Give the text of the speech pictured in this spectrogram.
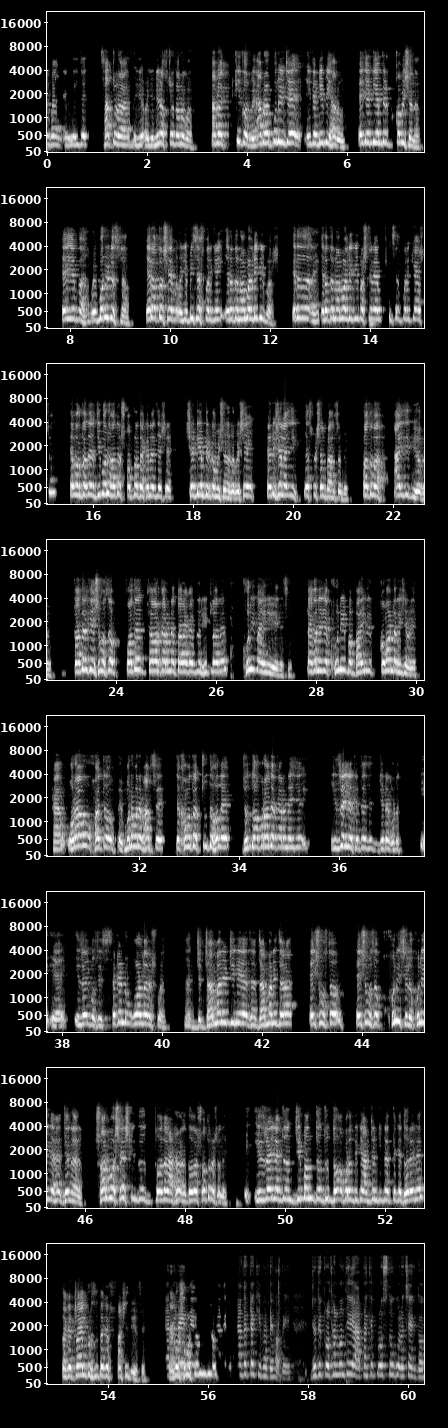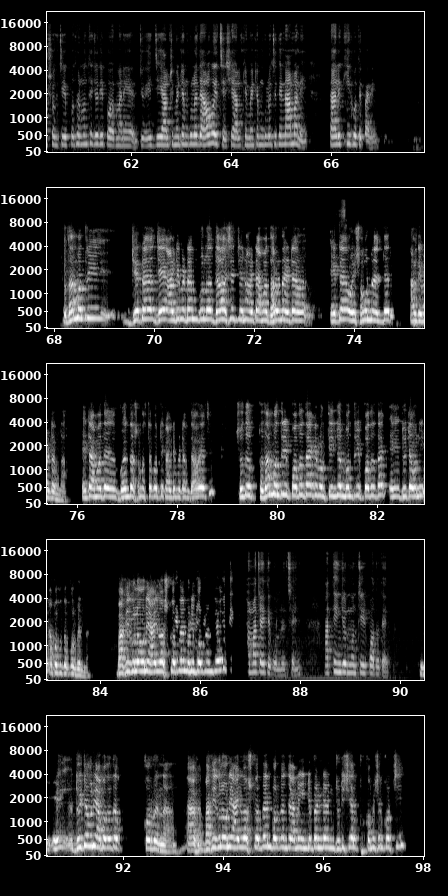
এই যে ছাত্ররা ওই যে নিরস্ত্র জনগণ, আমরা কি করবে? আমরা পুলিশ যে, এই যে ডিবি হারুন, এই যে ডিএমপির কমিশনার এই যে ওই মনিরুল ইসলাম, এরা তো সে, ওই যে বিশেষ পরীক্ষায় এরা তো নর্মাল ডিগ্রি পাস, এরা এরা তো নর্মাল ডিগ্রি পাস করে বিশেষ পরীক্ষায় আসছে এবং তাদের জীবনে হয়তো স্বপ্ন দেখে না যে সে সে ডিএমপির কমিশনার হবে, সে এডিশনাল স্পেশাল ব্রাঞ্চ হবে, অথবা আইজিপি হবে। তাদেরকে এই সমস্ত পদে দেওয়ার কারণে তারা একজন হিটলারের খুনি বাহিনী হয়ে গেছে। এখন এই যে খুনি বা বাহিনীর কমান্ডার হিসেবে হ্যাঁ ওরাও হয়তো মনে মনে ভাবছে যে ক্ষমতাচ্যুত হলে যুদ্ধ অপরাধের কারণে এই যে ইসরায়েলের ক্ষেত্রে যেটা ঘটে ইসরায়েল বলছি সেকেন্ড ওয়ার্ল্ড এর সময় জ- জার্মানির যিনি জার্মানির যারা এই সমস্ত এই সমস্ত খুনি ছিল, খুনি জেনারেল, সর্বশেষ কিন্তু দু হাজার আঠারো, দু হাজার সতেরো সালে ইসরায়েল একজন জীবন্ত যুদ্ধ অপরাধীকে আর্জেন্টিনার থেকে ধরে এনে তাকে ট্রায়াল করেছে তাকে ফাঁসি দিয়েছে। এখন সমস্যা আপনাদেরটা কীভাবে হবে? যদি প্রধানমন্ত্রী আপনাকে প্রশ্ন করেছে এক দর্শক যে প্রধানমন্ত্রী যদি মানে যে- যে আলটিমেটামগুলো দেওয়া হয়েছে সেই আলটিমেটামগুলো যদি না মানে তাহলে কি হতে পারে? প্রধানমন্ত্রী যেটা যে আলটিমেটামগুলো দেওয়া হয়েছে যে না এটা আমার ধারণা এটা এটা ওই সমন্বয়কদের আলটিমেটাম না। এটা আমাদের গোয়েন্দা সংস্থা কর্তৃক আলটিমেটাম দেওয়া হয়েছে। শুধু প্রধানমন্ত্রী পদত্যাগ এবং তিনজন মন্ত্রী পদত্যাগ এই দুইটা উনি আপাতত করবেন না। বাকিগুলো উনি আইওয়াস করবেন উনি বলবেন যে ক্ষমা চাইতে বলেছেন আর তিনজন মন্ত্রীর পদত্যাগ। এই দুইটা উনি আপাতত করবেন না। আর বাকিগুলো উনি আইওয়াস করবেন বলবেন যে আমি ইন্ডিপেন্ডেন্ট জুডিশিয়াল কমিশন করছি।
